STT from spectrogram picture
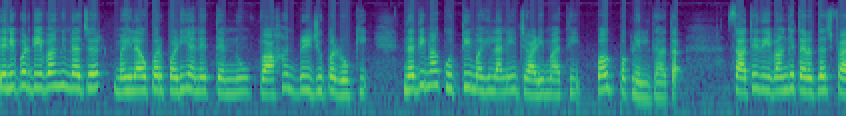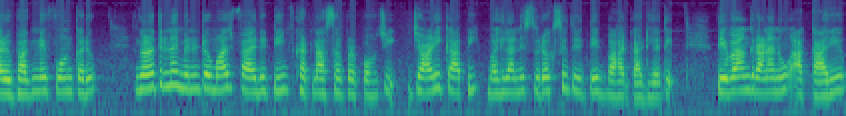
તેની પર દેવાંગની નજર મહિલા ઉપર પડી અને તેમનું વાહન બ્રિજ ઉપર રોકી નદીમાં કૂદતી મહિલાની જાળીમાંથી પગ પકડી લીધા હતા. સાથે દેવાંગે તરત જ ફાયર વિભાગને ફોન કર્યો. ગણતરીના મિનિટોમાં જ ફાયરની ટીમ ઘટનાસ્થળ પર પહોંચી. જાળી કાપી મહિલાને સુરક્ષિત રીતે બહાર કાઢી હતી. દેવાંગ રાણાનું આ કાર્ય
